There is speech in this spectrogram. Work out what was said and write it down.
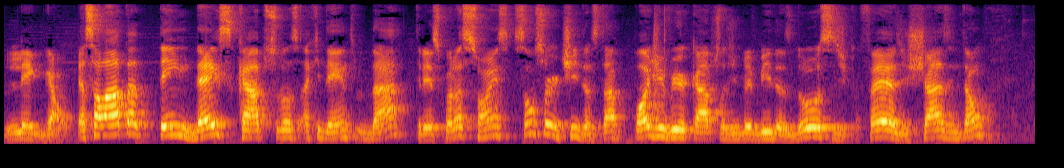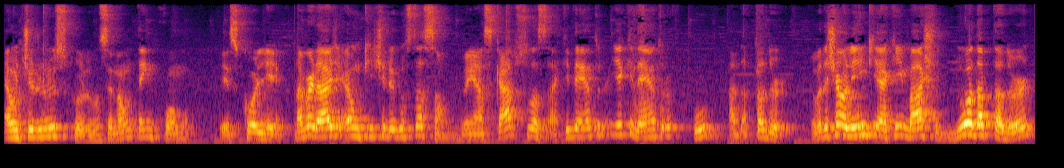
legal. Essa lata tem 10 cápsulas aqui dentro da Três Corações, são sortidas, tá? Pode vir cápsulas de bebidas doces, de cafés, de chás, então é um tiro no escuro, você não tem como escolher. Na verdade, é um kit de degustação. Vem as cápsulas aqui dentro e aqui dentro o adaptador. Eu vou deixar o link aqui embaixo do adaptador,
